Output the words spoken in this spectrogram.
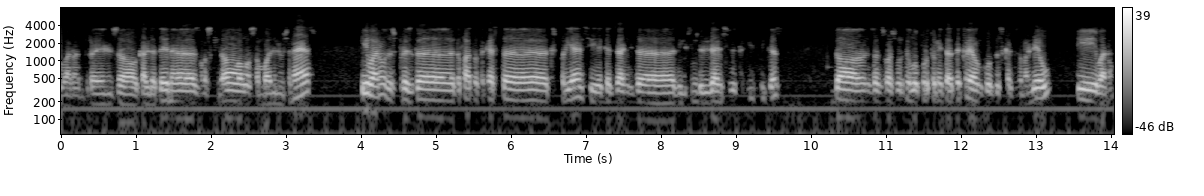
bueno, entre ells el Call d'Atenes, l'Esquirol, el Sant Boi de Lluçanès, i bueno, després d'agafar de, tota aquesta experiència i aquests anys de, diguéssim, de vivències estadístiques, doncs ens va sortir l'oportunitat de crear un club d'escacs de Manlleu i, bueno,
